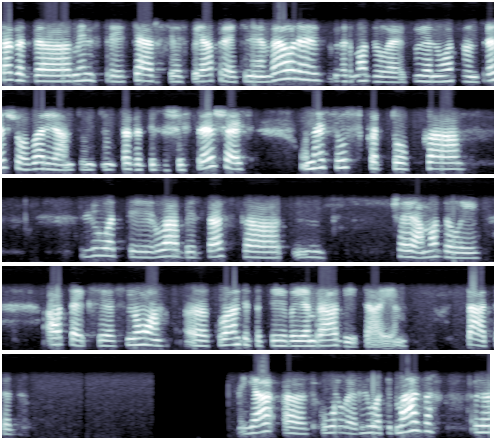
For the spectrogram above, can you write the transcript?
tagad uh, ministrija ķērsies pie aprēķiniem vēlreiz un ir modelējis vienu, otru un trešo variantu, un, un tagad ir šis trešais. Un es uzskatu, ka ļoti labi ir tas, ka mm, šajā modelī atteiksies no uh, kvantitatīvajiem rādītājiem. Tātad, ja uh, skola ir ļoti maza uh,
